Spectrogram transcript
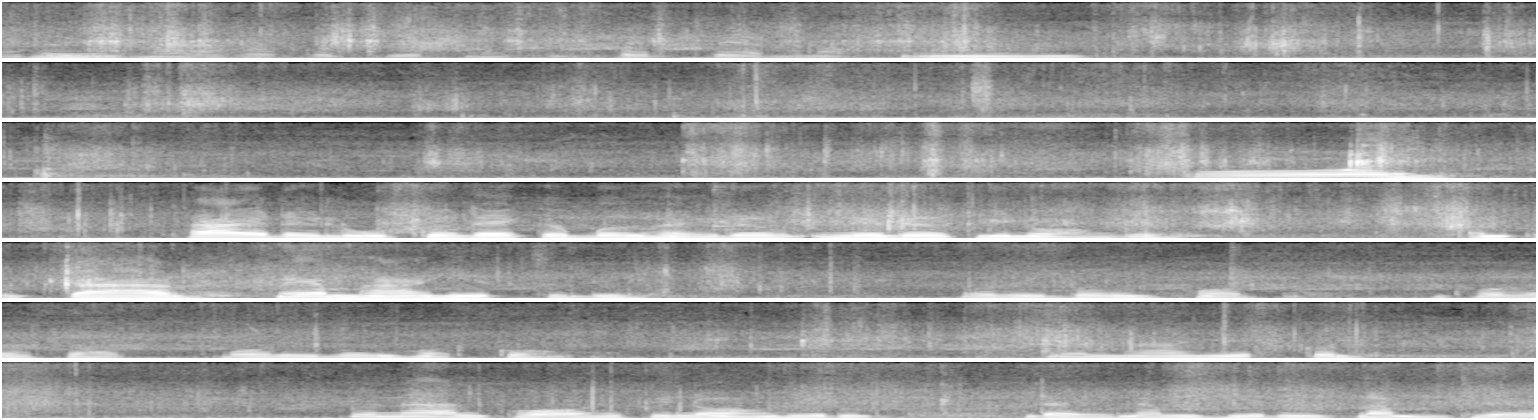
ผู้ใดมาเขาก็เก็บมันสิเป็นแปลนเนาะอืมโอ้ยถ่ายได้รูปตัวได้กับเบิ้องไห้เด้อเนี่ยเด้อพี่น้องเลยอันตาแนมหาเห็ดสิดิบ่ได้เบิ้องหอดโทรศัพท์บ่ได้เบิ้องหอดกล่องแนมหาเห็ดก่อนเพื่อนานพ่อให้พี่น้องเห็นได้น้ำเห็นน้ำแท้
